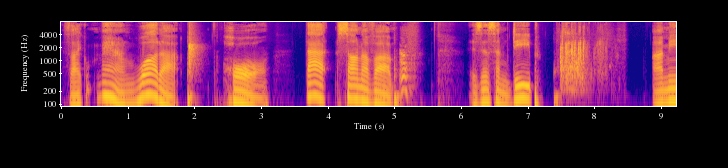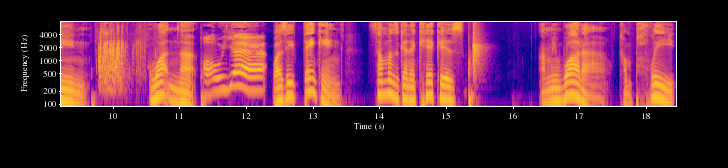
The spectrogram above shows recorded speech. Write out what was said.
it's like, man, what a hole. That son of a is in some deep. I mean, what in the Oh yeah. was he thinking? Someone's gonna kick his. I mean, what a complete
